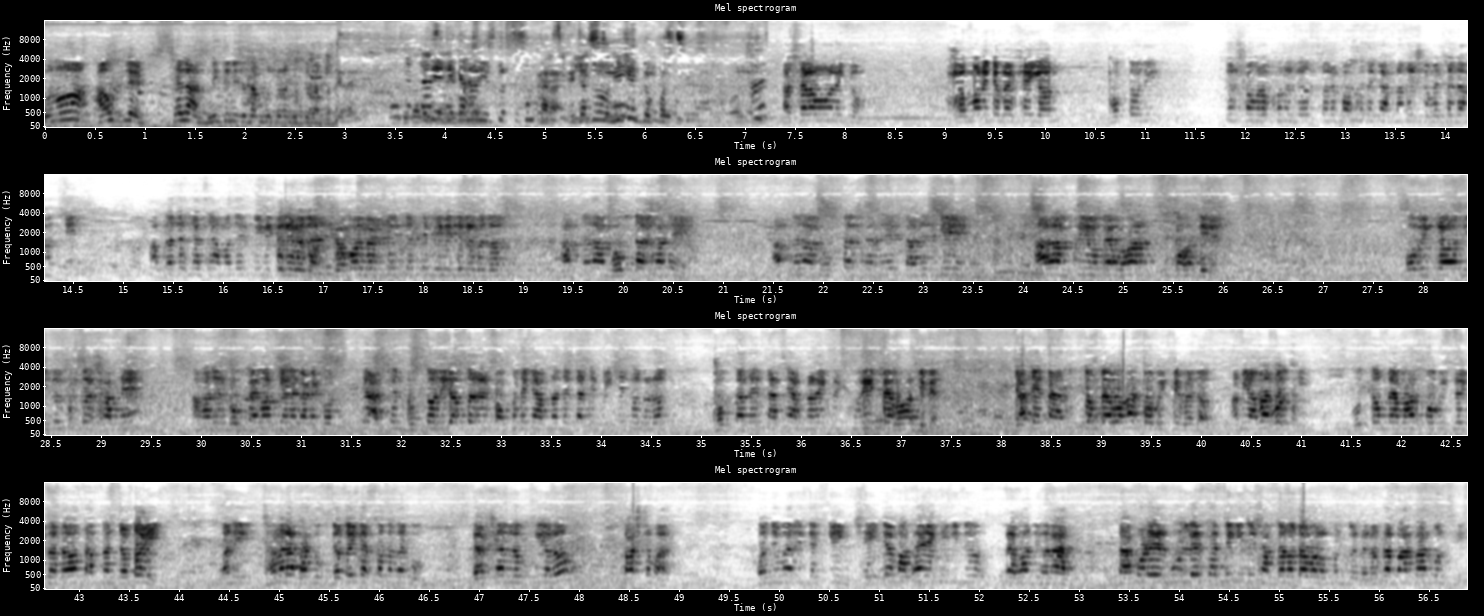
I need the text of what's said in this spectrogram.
কোন outlet seller নিজে নিজে দাম ঘোষণা করতে পারবে না। এটা তো আসসালামু আলাইকুম। সম্মানিত ব্যবসায়ীগণ সংরক্ষণ অধিদপ্তরের পক্ষ থেকে আপনাদের শুভেচ্ছা জানাচ্ছি। আপনাদের কাছে আমাদের বিনীত নিবেদন সকল ব্যবসায়ীর কাছে বিনীত নিবেদন। আপনারা ভোক্তার সাথে আপনারা ভোক্তার সাথে তাদেরকে আরামপ্রিয় ব্যবহার উপহার দিবেন। পবিত্র ঈদুল ফিতর সামনে আমাদের ভোক্তাগণ কেনাকাটা করতে আসছেন, ভোক্তা অধিদপ্তরের পক্ষ থেকে আপনাদের কাছে বিশেষ অনুরোধ, ভোক্তাদের কাছে আপনারা একটু সুনীত ব্যবহার দিবেন, যাতে তার উত্তম ব্যবহার পবিত্র ইবাদত আমি আবার বলছি, উত্তম ব্যবহার পবিত্র ইবাদত আপনার যতই মানে ঝামেলা থাকুক, যতই ব্যস্ততা থাকুক, ব্যবসার লক্ষ্যই হলো customer consumer is the king সেইটা মাথায় রেখে কিন্তু ব্যবহার দিবেন। আর কাপড়ের মূল্যের ক্ষেত্রে কিন্তু সাবধানতা অবলম্বন করবেন। আমরা বারবার বলছি,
